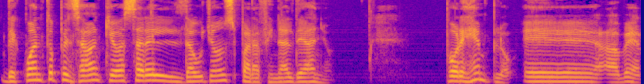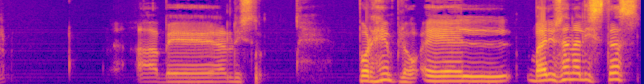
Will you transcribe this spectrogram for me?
de cuánto pensaban que iba a estar el Dow Jones para final de año. Por ejemplo, eh, a ver, a ver, listo. Por ejemplo, varios analistas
